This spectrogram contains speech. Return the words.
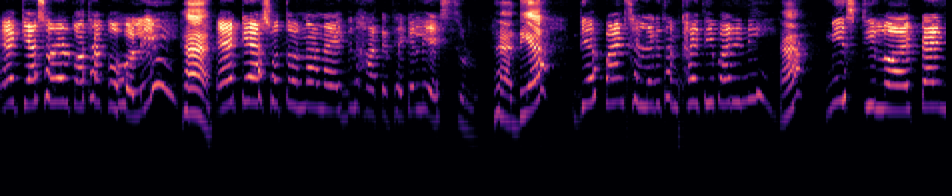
এ ক্যাশরের কথা কহলি হ্যাঁ। এ ক্যাশ তো না না একদিন হাটে থেকে নিয়ে এসেছিল। হ্যাঁ দিয়ে। দিয়ে প্যান্ট ছেলে লেগে তো আমি খাইতেই পারিনি। হ্যাঁ? মিষ্টি লয় প্যান্ট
